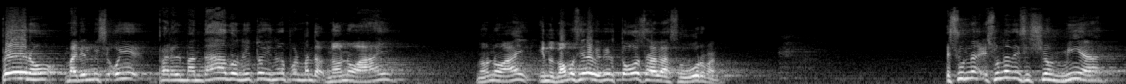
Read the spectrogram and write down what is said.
Pero Mariel me dice, oye, para el mandado, necesito dinero para el mandado. No, no hay. No, no hay. Y nos vamos a ir a vivir todos a la suburban. Es una, es una decisión mía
